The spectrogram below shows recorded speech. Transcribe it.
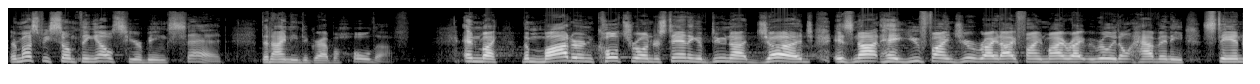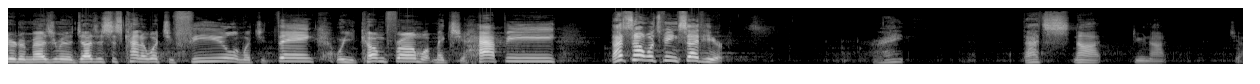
There must be something else here being said that I need to grab a hold of. And my, the modern cultural understanding of do not judge is not, hey, you find your right, I find my right. We really don't have any standard or measurement of judge. It's just kind of what you feel and what you think, where you come from, what makes you happy. That's not what's being said here. All right? That's not do not judge.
